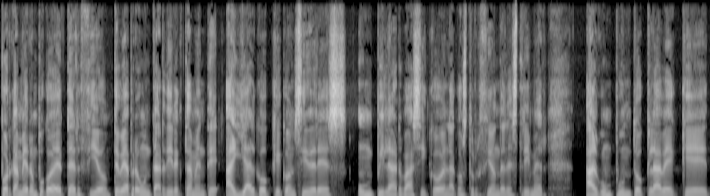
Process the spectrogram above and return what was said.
Por cambiar un poco de tercio, te voy a preguntar directamente, ¿hay algo que consideres un pilar básico en la construcción del streamer? ¿Algún punto clave que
